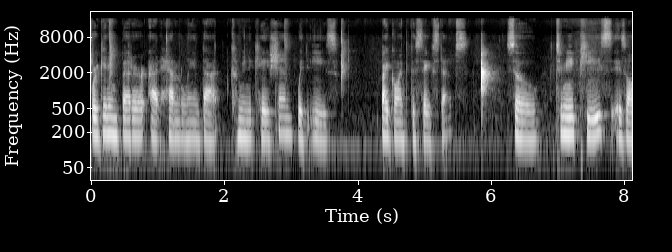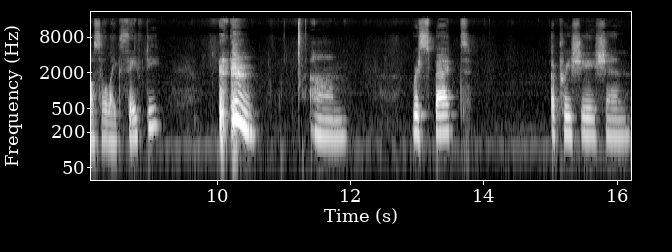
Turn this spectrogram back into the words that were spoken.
we're getting better at handling that communication with ease by going through the safe steps. So to me, peace is also like safety, um, respect, appreciation,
